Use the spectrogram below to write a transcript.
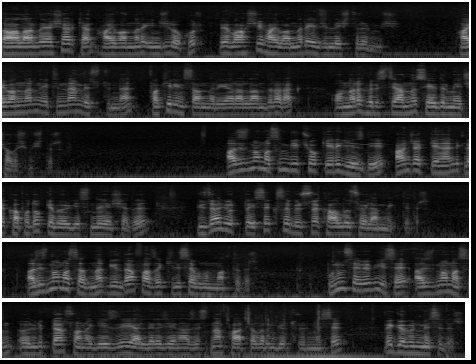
dağlarda yaşarken hayvanlara incil okur ve vahşi hayvanları evcilleştirirmiş. Hayvanların etinden ve sütünden fakir insanları yararlandırarak onlara Hristiyanlığı sevdirmeye çalışmıştır. Aziz Mamas'ın birçok yeri gezdiği ancak genellikle Kapadokya bölgesinde yaşadığı, güzel yurtta ise kısa bir süre kaldığı söylenmektedir. Aziz Mamas adına birden fazla kilise bulunmaktadır. Bunun sebebi ise Aziz Mamas'ın öldükten sonra gezdiği yerlere cenazesinden parçaların götürülmesi ve gömülmesidir.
